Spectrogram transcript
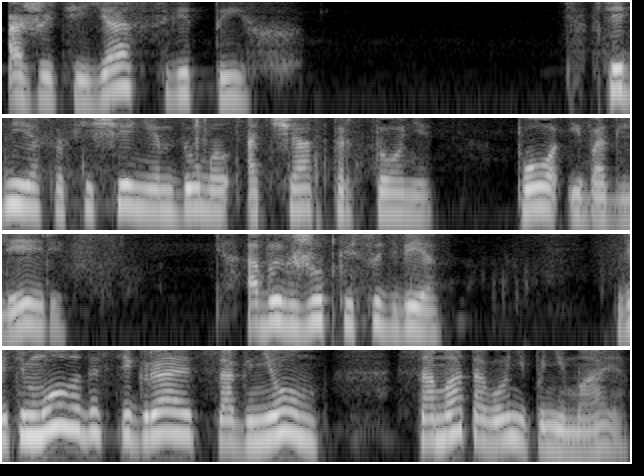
а жития святых». В те дни я с восхищением думал о Чаттертоне, По и Бадлере, об их жуткой судьбе. Ведь молодость играет с огнем, сама того не понимая.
